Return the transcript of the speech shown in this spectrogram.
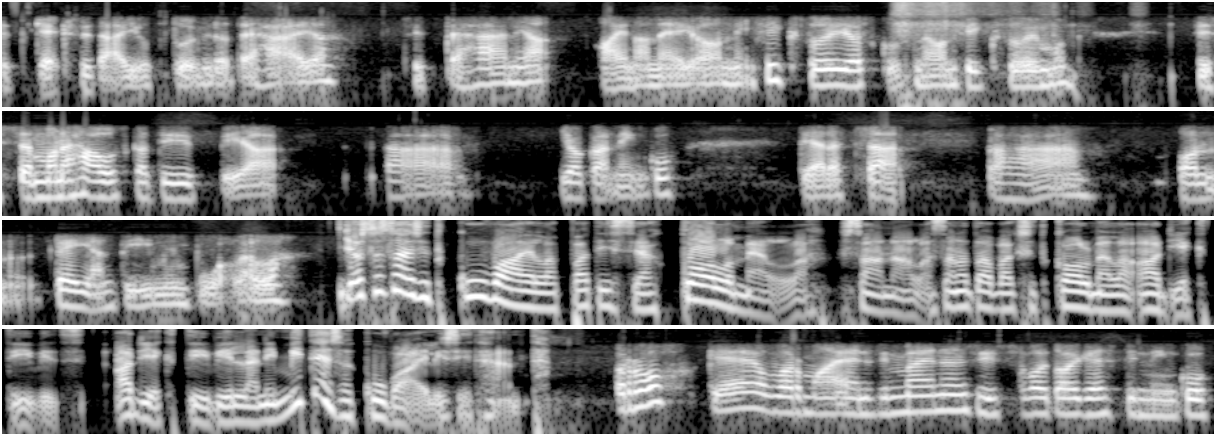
että keksitään juttuja, mitä tehdään ja sitten tehdään. Ja aina ne ei ole niin fiksui, joskus ne on fiksui, mutta siis semmoinen hauska tyyppi, ja, ää, joka niin kuin, tiedät sä, ää, on teidän tiimin puolella. Jos sä saisit kuvailla Patissia kolmella sanalla, sanotaan vaikka kolmella adjektiivillä, niin miten sä kuvailisit häntä? Rohkea on varmaan ensimmäinen, siis sä voit oikeasti niin kuin,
